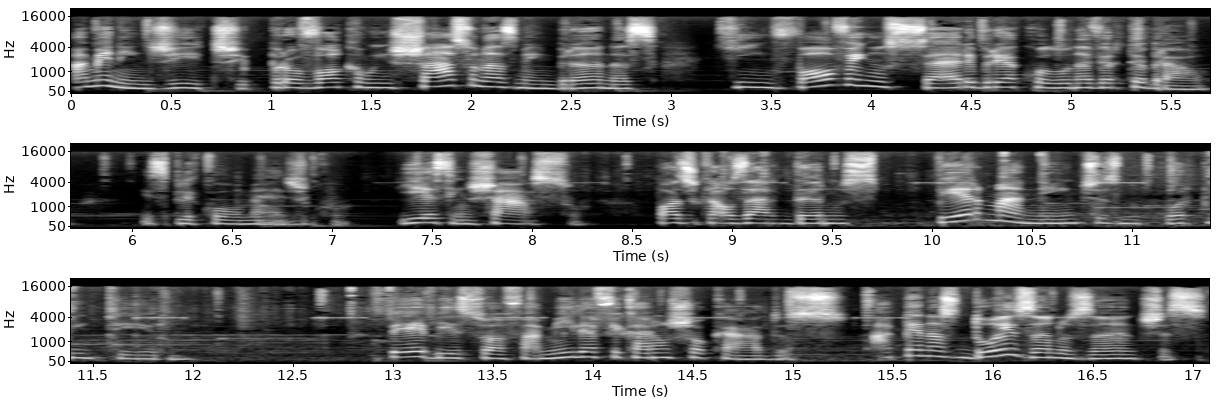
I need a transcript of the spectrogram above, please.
A meningite provoca um inchaço nas membranas que envolvem o cérebro e a coluna vertebral, explicou o médico. E esse inchaço pode causar danos permanentes no corpo inteiro. Baby e sua família ficaram chocados. Apenas dois anos antes,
